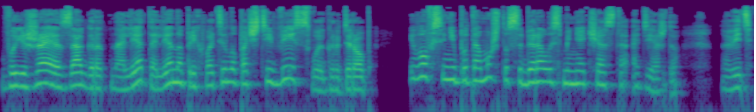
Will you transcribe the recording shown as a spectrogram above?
Выезжая за город на лето, Лена прихватила почти весь свой гардероб, и вовсе не потому, что собиралась менять часто одежду. Но ведь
